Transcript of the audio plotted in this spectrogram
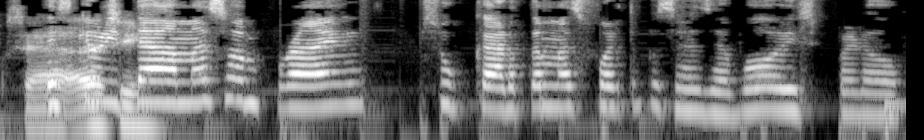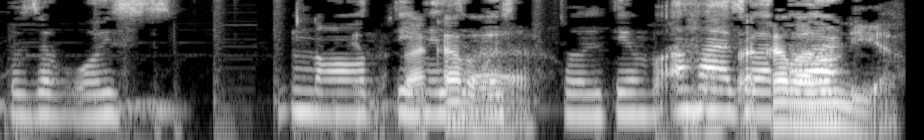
O sea, Es que sí. ahorita Amazon Prime, su carta más fuerte pues es The Voice, pero pues The Voice no Se tienes The Voice acabar. todo el tiempo. Ajá, se va a acabar un día.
